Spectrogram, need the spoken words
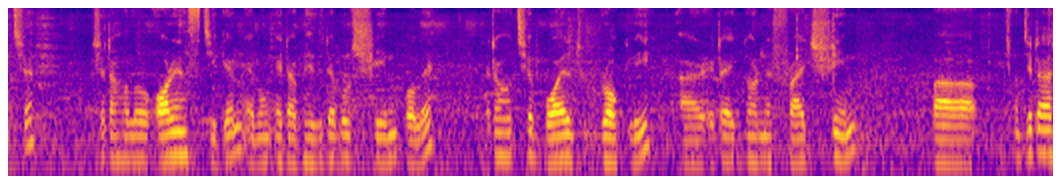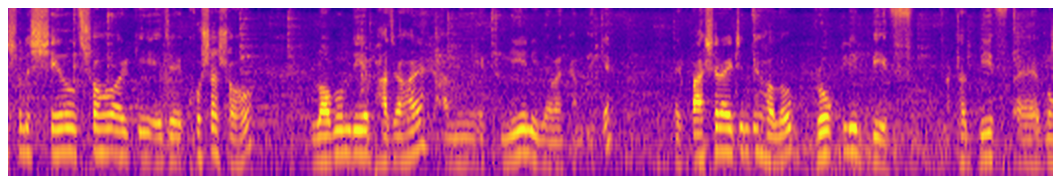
আছে, সেটা হলো অরেঞ্জ চিকেন এবং এটা ভেজিটেবল শ্রিম বলে। এটা হচ্ছে বয়েলড ব্রকলি আর এটা এক ধরনের ফ্রাইড শ্রিম বা যেটা আসলে শেল সহ আর কি, এই যে খোসা সহ। লবণ দিয়ে ভাজা হয়, আমি একটু নিয়ে নিলাম এখান থেকে। এর পাশের আইটেমটি হলো ব্রোকলি বিফ অর্থাৎ বিফ এবং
